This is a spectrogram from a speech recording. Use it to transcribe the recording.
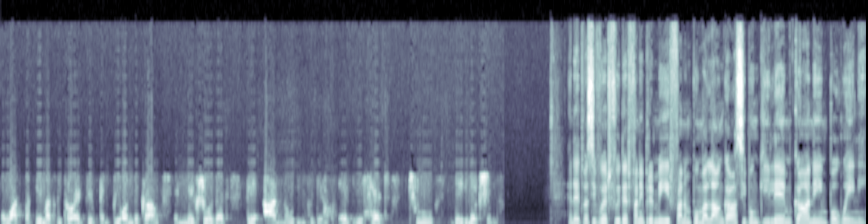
or what, but they must be proactive and be on the ground and make sure that there are no incidents as we head to the elections. En dit was die woordvoerder van die premier van Mpumalanga, Sibongile Mkani Mpolweni.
